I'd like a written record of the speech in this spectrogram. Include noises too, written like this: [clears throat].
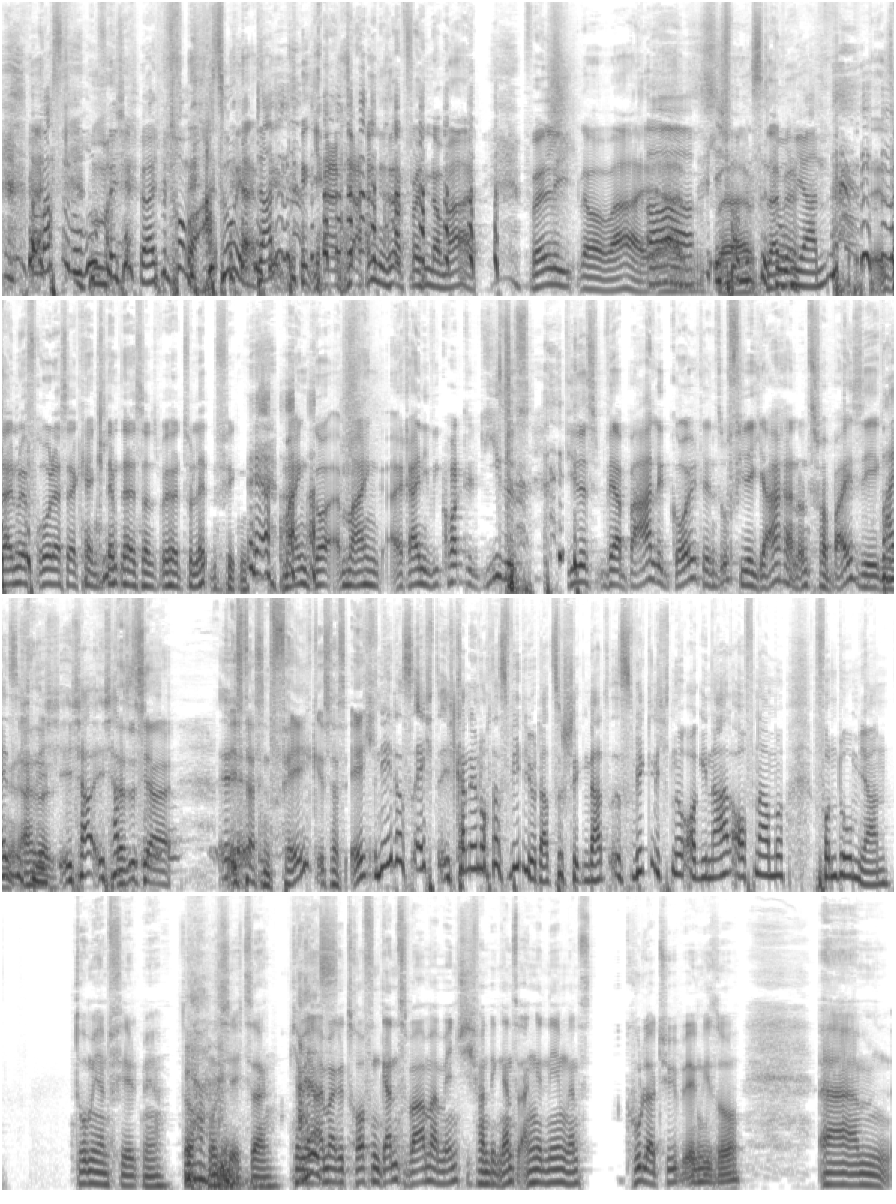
[laughs] Was machst du beruflich? Ja, ich bin Trommer. Ach so, ja, dann. [laughs] Ja, dann ist das völlig normal. Völlig normal. ja, Ah, das ist, ich äh, vermisse wir- Domian. [laughs] Seien wir froh, dass er kein Klempner ist, sonst würde er Toiletten ficken. Mein Gott, mein Reini, wie konnte dieses, dieses verbale Gold denn so viele Jahre an uns vorbeisägen? Weiß ich Also, nicht. Ich, ha, ich hab, Das ist ja, ist das ein Fake? Ist das echt? Nee, das ist echt. Ich kann dir noch das Video dazu schicken. Das ist wirklich eine Originalaufnahme von Domian. Domian fehlt mir. Doch, Ja. muss ich echt sagen. Ich habe ihn einmal getroffen, ganz warmer Mensch. Ich fand ihn ganz angenehm, ganz cooler Typ irgendwie so. Ähm,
